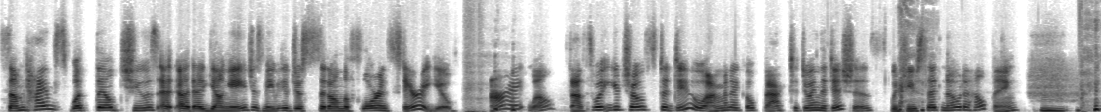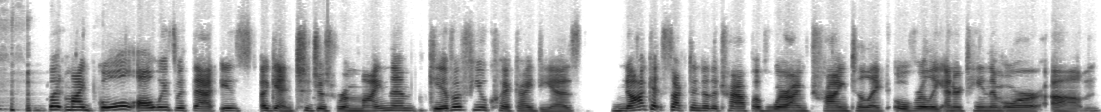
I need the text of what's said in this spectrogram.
sometimes what they'll choose at, at, a young age is maybe to just sit on the floor and stare at you. All right, well, that's what you chose to do. I'm going to go back to doing the dishes, which you said no to helping. Mm. but my goal always with that is again to just remind them, give a few quick ideas, not get sucked into the trap of where I'm trying to like overly entertain them or um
